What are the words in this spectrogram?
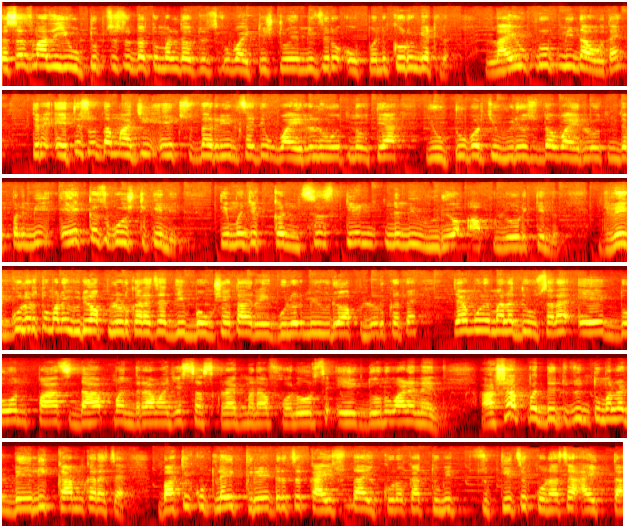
तसंच माझं यूट्यूबचं सुद्धा तुम्हाला दावतो की वाईटी स्टोरी मी जर ओपन करून घेतलं लाईव्ह प्रूफ मी दावत आहे तर येथे सुद्धा माझी एक सुद्धा रील्स आहे ती व्हायरल होत नव्हत्या. यूट्यूबवरची व्हिडिओ सुद्धा व्हायरल होत नव्हते. पण मी एकच गोष्ट केली. ती म्हणजे कन्सिस्टंटने मी व्हिडिओ अपलोड केलं. रेग्युलर तुम्हाला व्हिडिओ अपलोड करायचा ती बघू शकता. रेग्युलर मी व्हिडिओ अपलोड करत आहे त्यामुळे मला दिवसाला एक दोन पाच दहा पंधरा माझे सबस्क्राईब म्हणा फॉलोअर्स एक दोन वाढायला आहेत. अशा पद्धतीतून तुम्हाला डेली काम करायचं आहे बाकी कुठल्याही क्रिएटरचं काही सुद्धा ऐकू नका. तुम्ही चुकीचं कोणाचं ऐकता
